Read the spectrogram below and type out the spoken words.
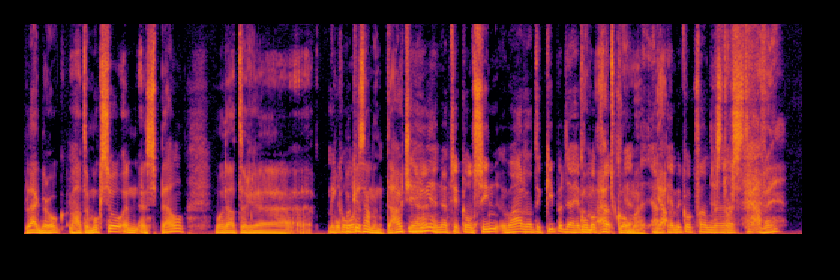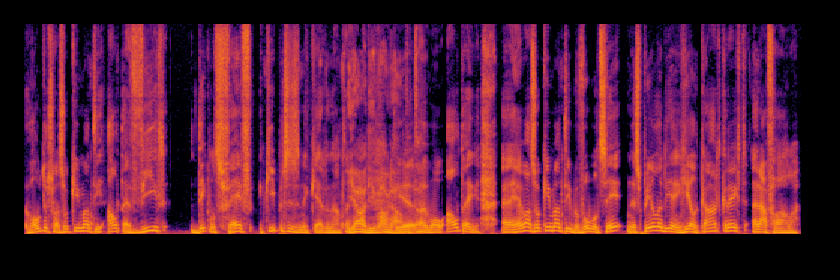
Blijkbaar ook, we hadden hem ook zo een, een spel waar dat er eh Met poppetjes aan een touwtje Ja, hingen. en dat je kon zien waar dat de keeper... Dat heb Kon ik ook van- uitkomen, Ja, ja, ja. heb ik ook van... Dat is eh, toch straf, hè? Wouters was ook iemand die altijd vier, dikwijls vijf keepers in zijn kern had. hè. Ja, die wou dat Die, altijd. eh, wou altijd eh, hij was ook iemand die bijvoorbeeld zei, een speler die een geel kaart krijgt, eraf halen.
